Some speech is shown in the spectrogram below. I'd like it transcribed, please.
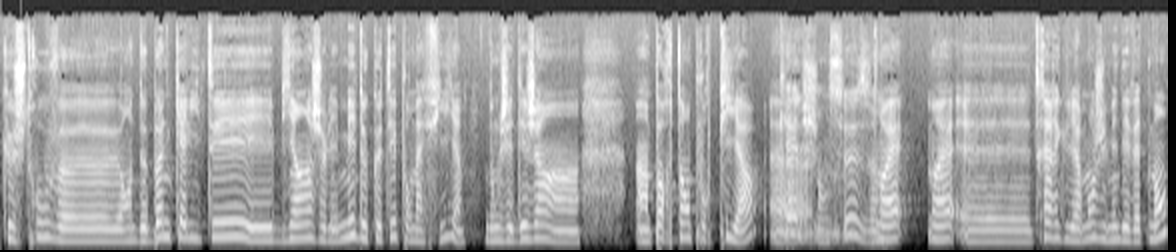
que je trouve euh, en de bonne qualité et bien, je les mets de côté pour ma fille. Donc, j'ai déjà un, un portant pour Pia. Quelle Euh, chanceuse Ouais. Ouais, euh, très régulièrement, je lui mets des vêtements.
